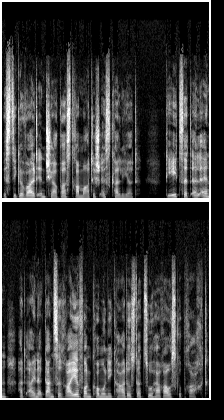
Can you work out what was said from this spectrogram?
ist die Gewalt in Chiapas dramatisch eskaliert. Die EZLN hat eine ganze Reihe von Kommunikados dazu herausgebracht.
